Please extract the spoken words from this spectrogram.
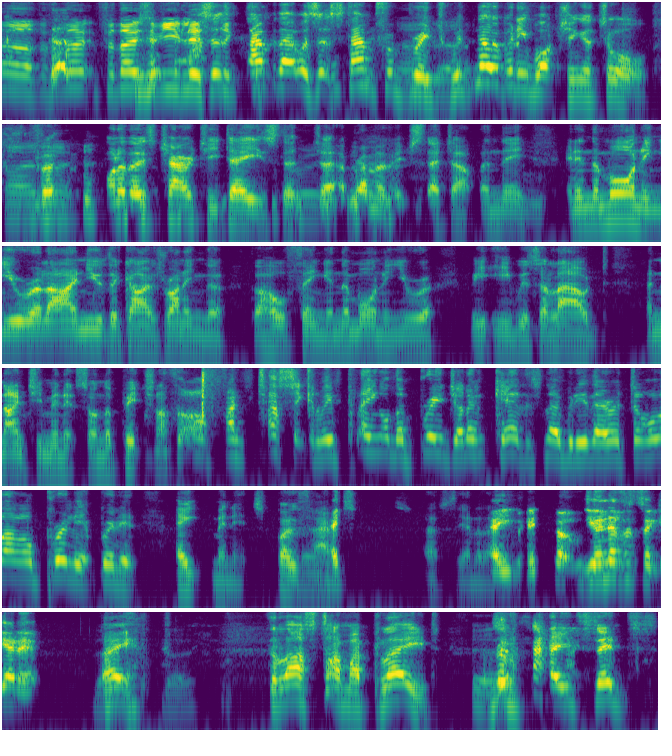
Oh, for, for those of you That was at listening, Stam- that was at Stamford Bridge with nobody watching at all for one of those charity days that uh, Abramovich set up. And, the, and in the morning, you were allowed, I knew the guy was running the, the whole thing. In the morning, you were he, he was allowed a 90 minutes on the pitch. And I thought, oh, fantastic. I'll be playing on the bridge. I don't care. There's nobody there at all. Oh, brilliant, brilliant. Eight minutes, both hands. That's the end of that. Eight minutes, but you'll never forget it. Hey, the last time I played, since.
